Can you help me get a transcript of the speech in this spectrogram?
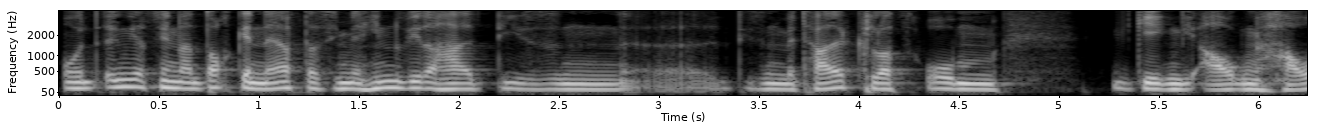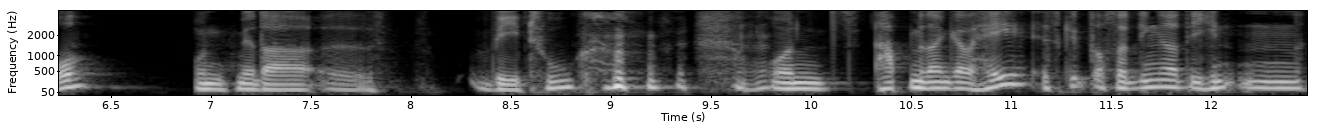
Und irgendwie hat mich dann doch genervt, dass ich mir hin und wieder halt diesen, äh, diesen Metallklotz oben gegen die Augen hau und mir da äh, weh tu. mhm. Und habe mir dann gedacht, hey, es gibt auch so Dinger, die hinten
